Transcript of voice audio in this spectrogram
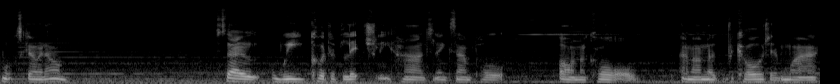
what's going on? So we could have literally had an example on a call and on a recording where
